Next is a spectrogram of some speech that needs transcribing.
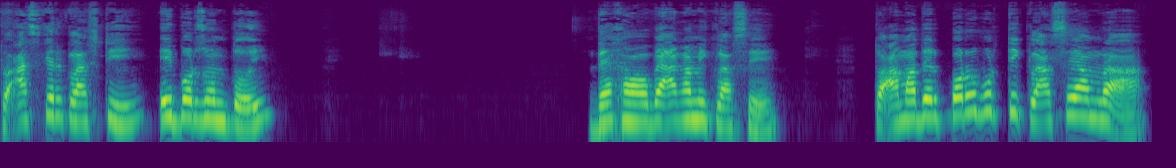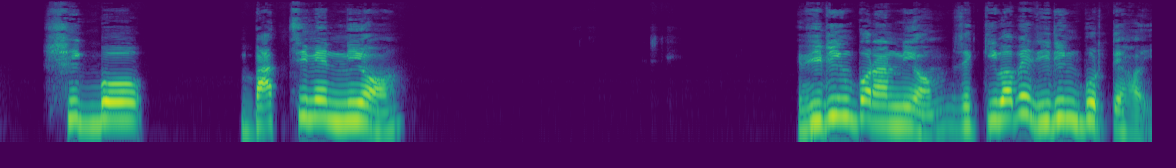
তো আজকের ক্লাসটি এই পর্যন্তই। দেখা হবে আগামী ক্লাসে। তো আমাদের পরবর্তী ক্লাসে আমরা শিখব বাচ্চিমের নিয়ম, রিডিং পড়ার নিয়ম, যে কীভাবে রিডিং পড়তে হয়।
